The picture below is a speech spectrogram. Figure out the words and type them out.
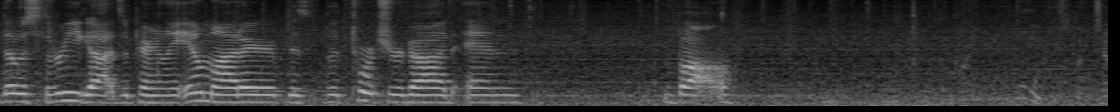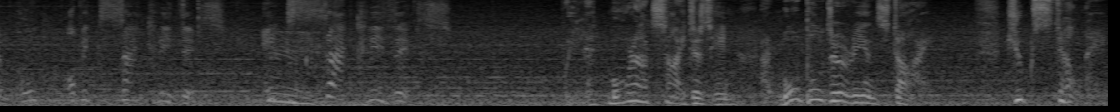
those three gods apparently ilmater this the torture god and Bhaal warned the temple of exactly this. Hmm. Exactly this. We let more outsiders in and more Baldurians die. Duke Stelmane,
